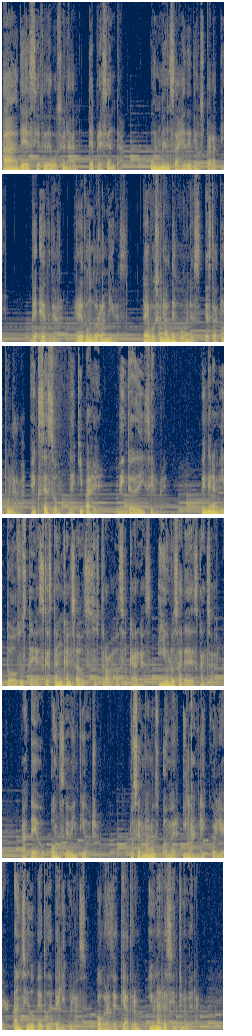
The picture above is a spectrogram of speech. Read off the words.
AD7 Devocional te presenta Un mensaje de Dios para ti, de Edgar Redondo Ramírez. La devocional de jóvenes está titulada Exceso de equipaje, 20 de diciembre. Vengan a mí todos ustedes que están cansados de sus trabajos y cargas, y yo los haré descansar. Mateo 11:28. Los hermanos Homer y Langley Collier han sido objeto de películas, obras de teatro y una reciente novela.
